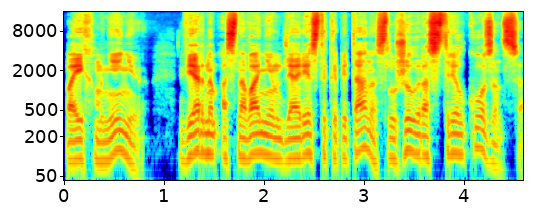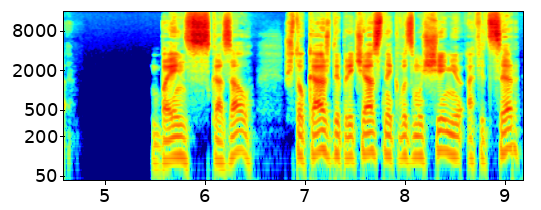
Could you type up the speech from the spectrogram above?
По их мнению, верным основанием для ареста капитана служил расстрел Козанса. Бэйнс сказал, что каждый причастный к возмущению офицер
